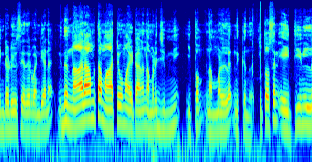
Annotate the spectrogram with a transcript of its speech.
ഇൻട്രൊഡ്യൂസ് ചെയ്തൊരു വണ്ടിയാണ്. ഇത് നാലാമത്തെ മാറ്റവുമായിട്ടാണ് നമ്മുടെ ജിംനി ഇപ്പം നമ്മളിൽ നിൽക്കുന്നത്. ടു തൗസൻഡ് എയ്റ്റീനിൽ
